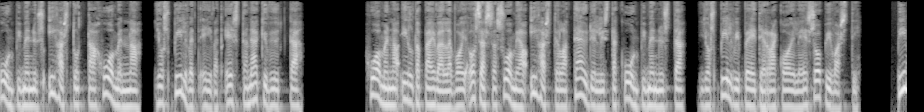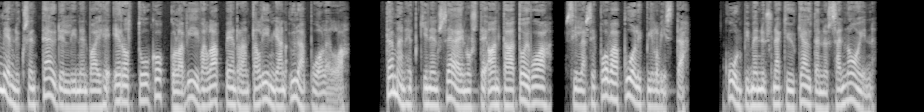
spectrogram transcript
kuunpimennys ihastuttaa huomenna, jos pilvet eivät estä näkyvyyttä. Huomenna iltapäivällä voi osassa Suomea ihastella täydellistä kuunpimennystä, jos pilvipeite rakoilee sopivasti. Pimennyksen täydellinen vaihe erottuu Kokkola-Lappeenranta-linjan yläpuolella. Tämänhetkinen sääennuste antaa toivoa, sillä se povaa puolipilvistä. Kuun pimennys näkyy käytännössä noin.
